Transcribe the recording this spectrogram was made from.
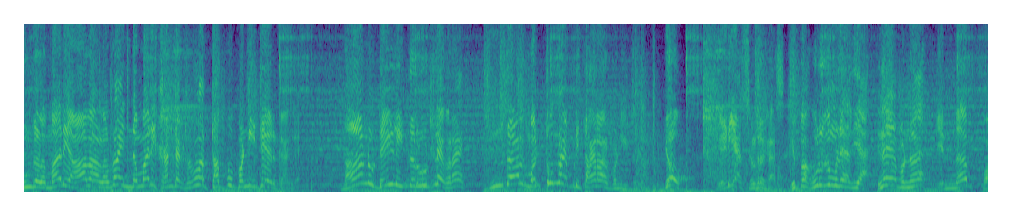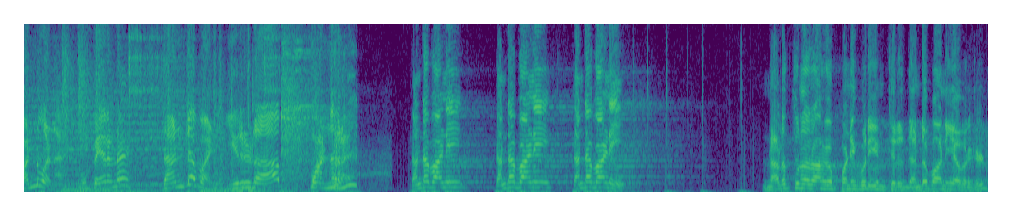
உங்கள மாதிரி ஆளால தான் இந்த மாதிரி கண்டக்டர்லாம் தப்பு பண்ணிட்டே இருக்காங்க. நானும் டெய்லி இந்த ரூட்ல வரேன் இந்த ஆள் மட்டும் தான் இப்படி தகராறு பண்ணிட்டு இருக்காங்க யோ எடியா சில்லறை காசு. இப்ப கொடுக்க முடியாதியா? என்ன பண்ணுவ? என்ன பண்ணுவன? உன் பேர் என்ன? தண்டபாணி. இருடா பண்றேன் தண்டபாணி தண்டபாணி தண்டபாணி. நடத்துனராக பணிபுரியும் திரு தண்டபாணி அவர்கள்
